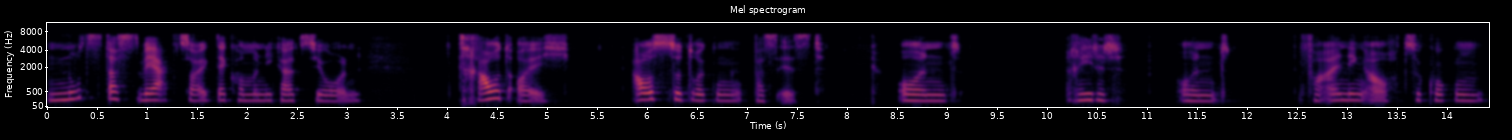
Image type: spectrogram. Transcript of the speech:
nutzt das Werkzeug der Kommunikation. Traut euch auszudrücken, was ist. Und redet. Und vor allen Dingen auch zu gucken,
